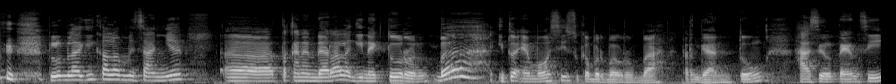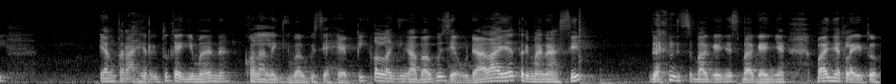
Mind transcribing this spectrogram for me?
Belum lagi kalau misalnya uh, tekanan darah lagi naik turun. Bah, itu emosi suka berubah-ubah tergantung hasil tensi yang terakhir itu kayak gimana. Kalau lagi bagus ya happy, kalau lagi nggak bagus ya udahlah ya terima nasib dan sebagainya sebagainya banyak lah itu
